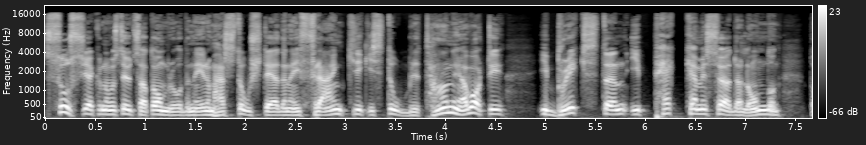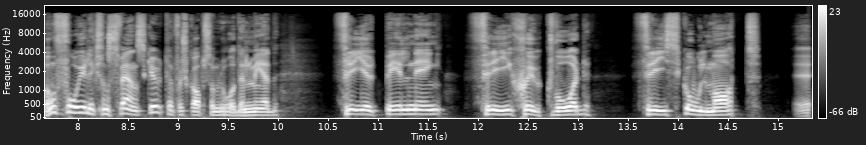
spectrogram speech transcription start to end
socioekonomiskt utsatta områdena i de här storstäderna i Frankrike, i Storbritannien, jag har varit i, i Brixton, i Peckham i södra London. De får ju liksom svenska utanförskapsområden med fri utbildning, fri sjukvård, fri skolmat, eh,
